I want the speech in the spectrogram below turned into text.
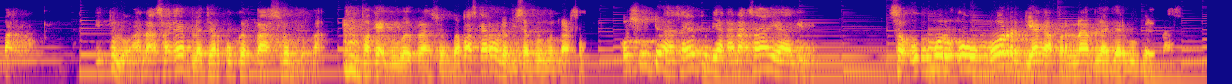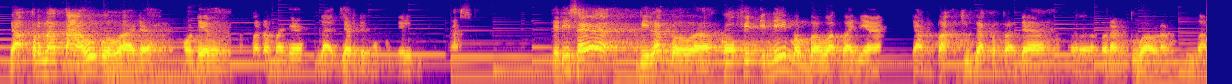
Pak, itu loh anak saya belajar Google Classroom loh Pak, pakai Google Classroom. Bapak sekarang udah bisa Google Classroom. Oh sudah, saya punya anak saya gitu. Seumur umur dia nggak pernah belajar Google Classroom nggak pernah tahu bahwa ada model apa namanya belajar dengan model Google Jadi saya bilang bahwa COVID ini membawa banyak dampak juga kepada uh, orang tua orang tua.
